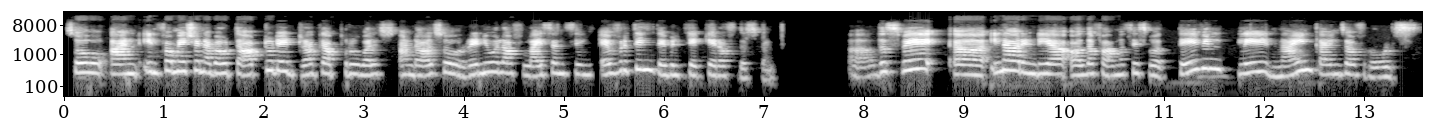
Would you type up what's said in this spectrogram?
So and information about the up to date drug approvals and also renewal of licensing everything they will take care of this one. Uh, this way uh, in our india all the pharmacies work. They will play nine kinds of roles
